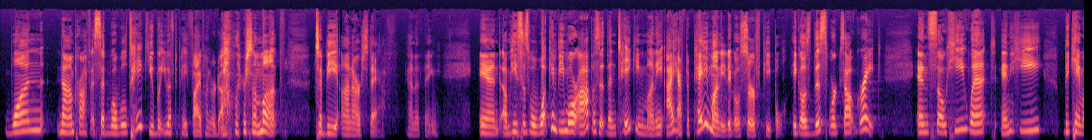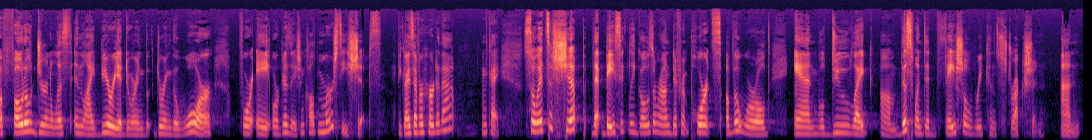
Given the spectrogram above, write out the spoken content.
one nonprofit said, well, we'll take you, but you have to pay $500 a month to be on our staff, kind of thing. And um, he says, well, what can be more opposite than taking money? I have to pay money to go serve people. He goes, this works out great. And so he went and he became a photojournalist in Liberia during the, during the war for a organization called Mercy Ships. Have you guys ever heard of that? Okay, so it's a ship that basically goes around different ports of the world and will do like um, this one did facial reconstruction on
